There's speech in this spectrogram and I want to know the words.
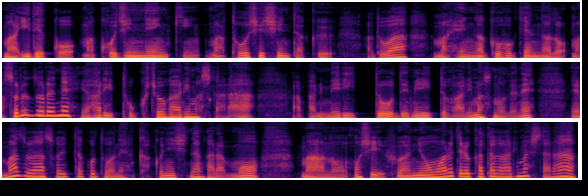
まあ、イデコ、まあ、個人年金、まあ、投資信託、あとは、まあ、変額保険など、まあ、それぞれね、やはり特徴がありますから、やっぱりメリット、デメリットがありますのでね、えまずはそういったことをね、確認しながらも、まあ、あの、もし不安に思われている方がありましたら、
